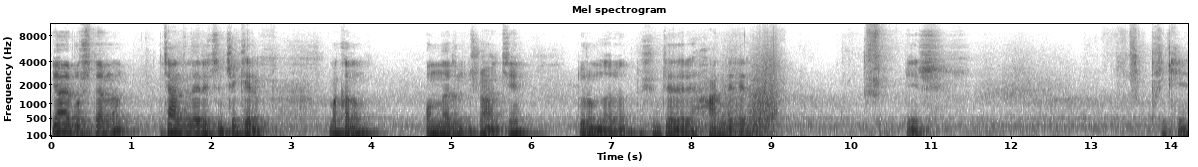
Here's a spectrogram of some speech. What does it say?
yay burçlarının kendileri için çekelim. Bakalım onların şu anki durumları, düşünceleri, halleri. Bir, 2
